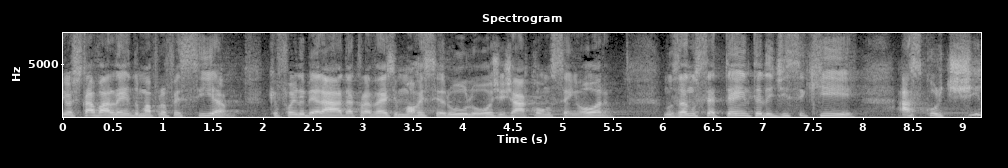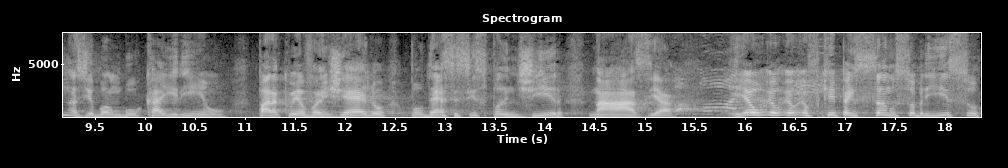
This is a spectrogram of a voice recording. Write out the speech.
E eu estava lendo uma profecia que foi liberada através de Morre Cerulo, hoje já com o Senhor. Nos anos 70 ele disse que as cortinas de bambu cairiam para que o evangelho pudesse se expandir na Ásia. E eu, eu, eu fiquei pensando sobre isso,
